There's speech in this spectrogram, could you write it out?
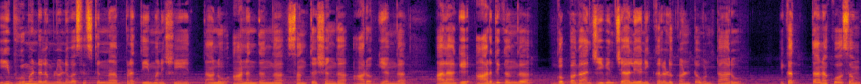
ఈ భూమండలంలో నివసిస్తున్న ప్రతి మనిషి తాను ఆనందంగా సంతోషంగా ఆరోగ్యంగా అలాగే ఆర్థికంగా గొప్పగా జీవించాలి అని కలలు కంటూ ఉంటారు. ఇక తన కోసం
